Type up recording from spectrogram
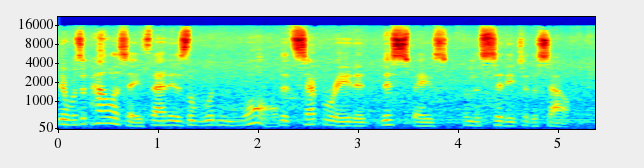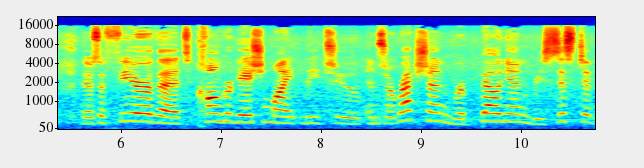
there was a palisades, that is, the wooden wall that separated this space from the city to the south. There's a fear that congregation might lead to insurrection, rebellion, resistant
